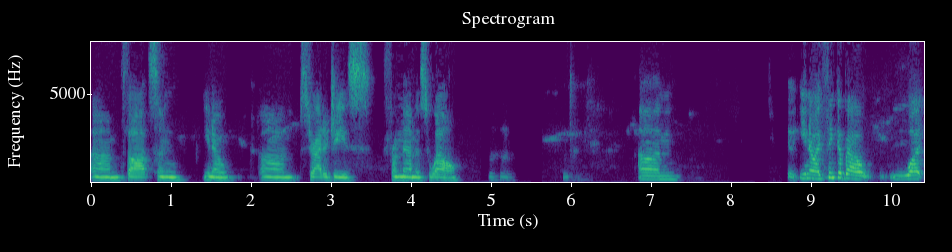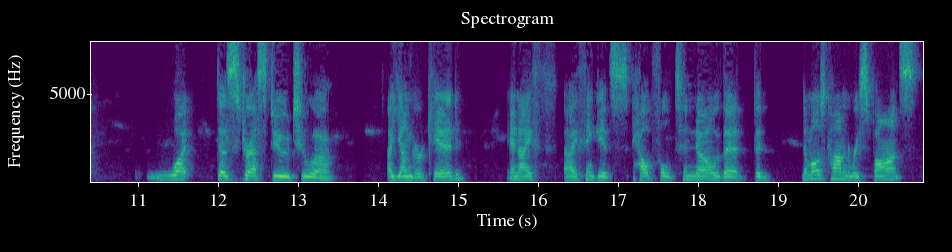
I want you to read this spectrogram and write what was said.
um, thoughts and you know um, strategies from them as well. Mm-hmm. Mm-hmm. Um, you know, I think about what what does stress do to a a younger kid, and I th- I think it's helpful to know that the the most common response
